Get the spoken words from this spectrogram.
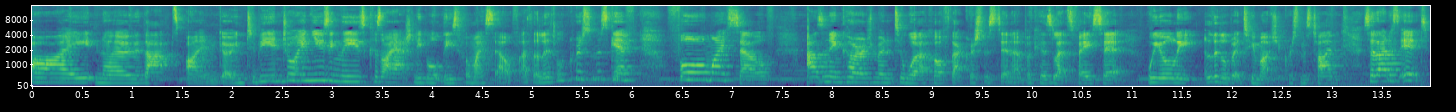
I know that I'm going to be enjoying using these because I actually bought these for myself as a little Christmas gift for myself as an encouragement to work off that Christmas dinner because let's face it, we all eat a little bit too much at Christmas time. So that is it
